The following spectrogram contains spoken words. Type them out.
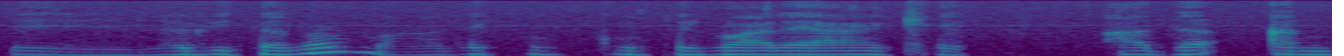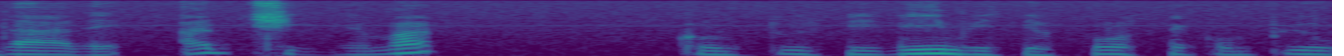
eh, la vita normale, continuare anche ad andare al cinema con tutti i limiti, forse con più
